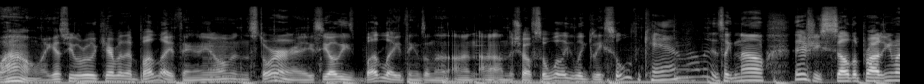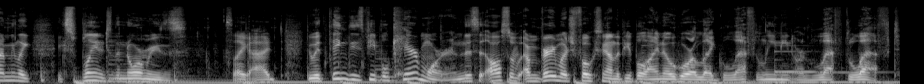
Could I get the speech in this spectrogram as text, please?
wow, I guess people really care about that Bud Light thing. You know, I'm in the store and I see all these Bud Light things on the on, on the shelf. So what, like, like they sold the can? It's like no, they actually sell the product. You know what I mean? Like explain it to the normies. It's like I you would think these people care more, and this also I'm very much focusing on the people I know who are like left leaning or left left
